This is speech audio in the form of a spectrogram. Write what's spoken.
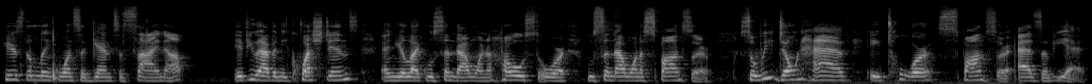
Here's the link once again to sign up. If you have any questions and you're like, Lucinda, I want to host or Lucinda, I want to sponsor. So we don't have a tour sponsor as of yet.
